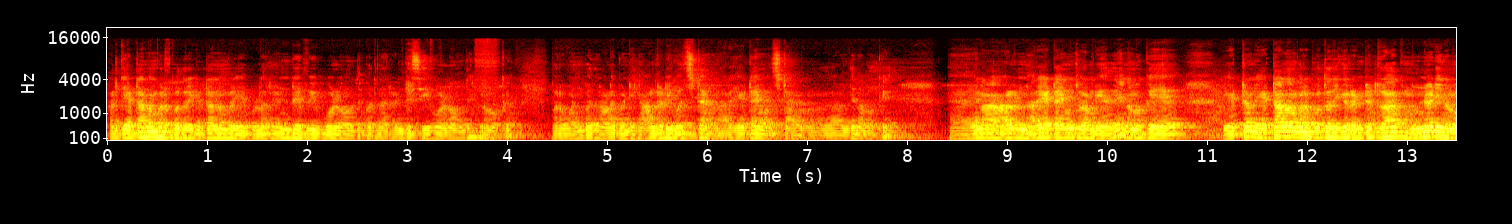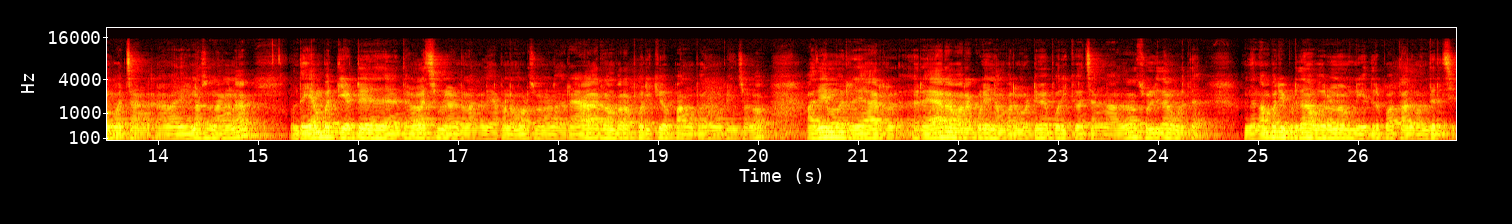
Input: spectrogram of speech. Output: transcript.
அடுத்து எட்டாம் நம்பர் பொறுத்தவரைக்கும் எட்டாம் நம்பர் ஏ ரெண்டு பி வந்து பார்த்தீங்கன்னா ரெண்டு சி வந்து நமக்கு ஒரு ஒன்பது நாளாக பெண்டிங் ஆல்ரெடி வச்சுட்டாங்க. நிறைய டைம் வச்சுட்டாங்க. அதை வந்து நமக்கு ஏன்னா ஆள் நிறைய டைம் சொல்ல முடியாது. நமக்கு எட்டு எட்டாம் நம்பரை பொறுத்த வரைக்கும் ரெண்டு ட்ராக்கு முன்னாடி நமக்கு வச்சாங்க. அது என்ன சொன்னாங்கன்னா இந்த எண்பத்தி எட்டு தனலட்சுமி விளையாடுறாங்க இல்லையா? அப்போ நம்மளோட சொன்னாங்க ரேர் நம்பரை பொறுக்கி வைப்பாங்க பாருங்க அப்படின்னு சொன்னோம். அதே மாதிரி ரேர் ரேராக வரக்கூடிய நம்பரை மட்டுமே பொறுக்கி வச்சாங்க. நான் அதான் சொல்லி தான் கொடுத்தேன். அந்த நம்பர் இப்படி தான் வரணும் அப்படின்னு எதிர்பார்த்து அது வந்துருச்சு.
